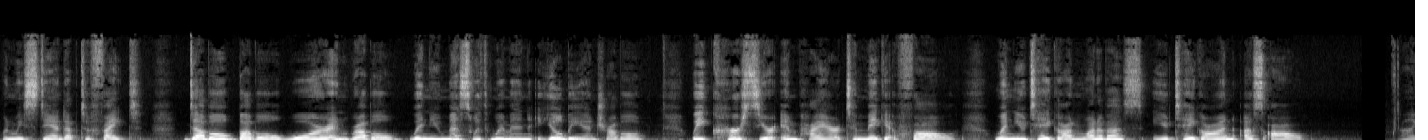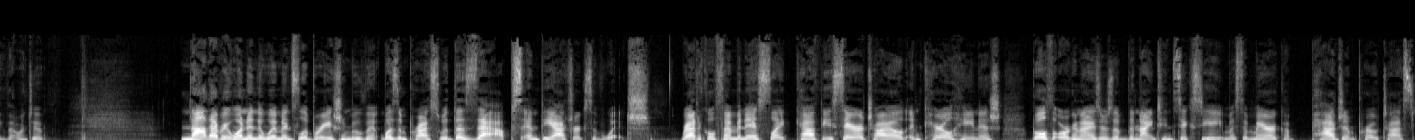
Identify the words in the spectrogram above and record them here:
when we stand up to fight. Double bubble, war and rubble. When you mess with women, you'll be in trouble. We curse your empire to make it fall. When you take on one of us, you take on us all. I like that one too. Not everyone in the women's liberation movement was impressed with the zaps and theatrics of witch. Radical feminists like Kathie Sarachild and Carol Hanisch, both organizers of the 1968 Miss America pageant protest,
